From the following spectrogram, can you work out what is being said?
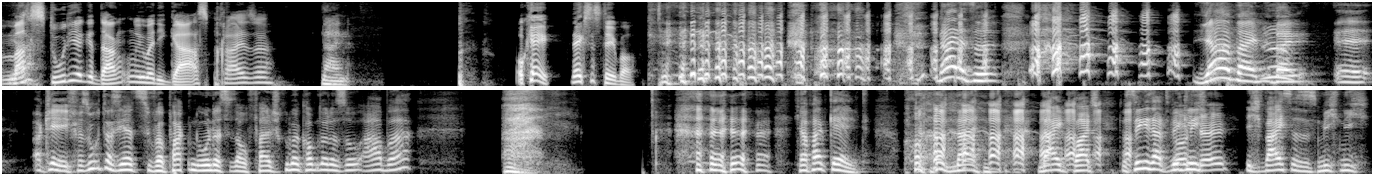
machst du dir Gedanken über die Gaspreise? Ja? Nein. Okay, nächstes Thema. Nein, also. ja, weil, weil äh, okay, ich versuche das jetzt zu verpacken, ohne dass es auch falsch rüberkommt oder so, aber ich habe halt Geld. Nein, nein, Quatsch. Das Ding ist halt wirklich, Okay. ich weiß, dass es mich nicht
